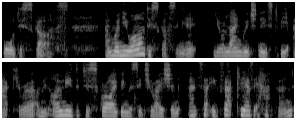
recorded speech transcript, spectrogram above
or discuss. And when you are discussing it, your language needs to be accurate. I mean, only the describing the situation as exactly as it happened.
